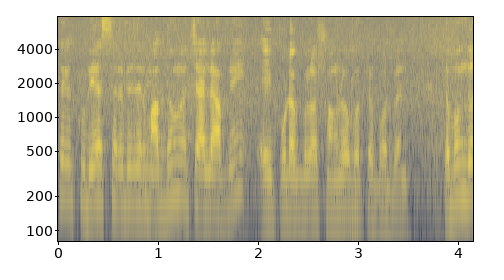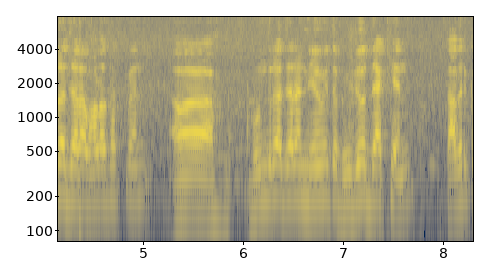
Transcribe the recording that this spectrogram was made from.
থেকে কুরিয়ার সার্ভিসের মাধ্যমে চাইলে আপনি এই প্রোডাক্টগুলো সংগ্রহ করতে পারবেন। তো বন্ধুরা, যারা ভালো থাকবেন বন্ধুরা যারা নিয়মিত ভিডিও দেখেন, তাদেরকে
